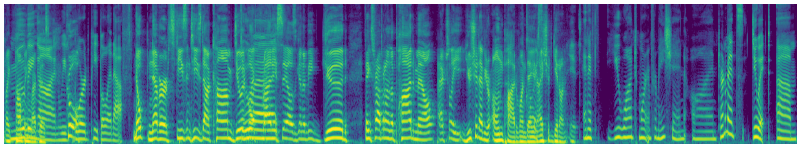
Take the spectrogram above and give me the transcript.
Like pumping my Moving on, we've Cool. bored people enough. Nope, never. Steezandtees.com. Do it. Do Black it. Friday sale is going to be good. Thanks for hopping on the pod, Mel. Actually, you should have your own pod one day, and. I should get on it. And if you want more information on tournaments, do it. Um,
